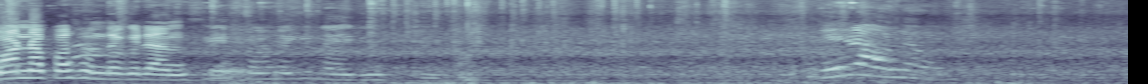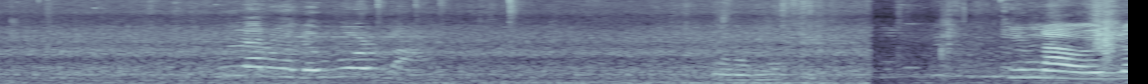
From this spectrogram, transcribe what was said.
মনা পছন্দ করে আনছে তো হই নাই দিচ্ছি এরাও না পূজার মধ্যে পড়বা পুরো মুখে কি না হইল?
